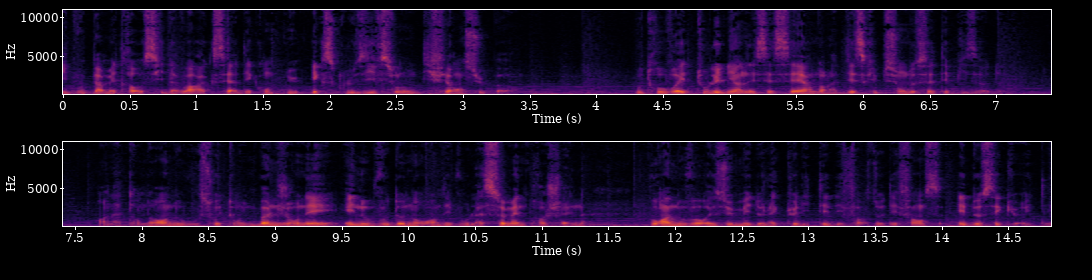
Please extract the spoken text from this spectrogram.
Il vous permettra aussi d'avoir accès à des contenus exclusifs sur nos différents supports. Vous trouverez tous les liens nécessaires dans la description de cet épisode. En attendant, nous vous souhaitons une bonne journée et nous vous donnons rendez-vous la semaine prochaine pour un nouveau résumé de l'actualité des forces de défense et de sécurité.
